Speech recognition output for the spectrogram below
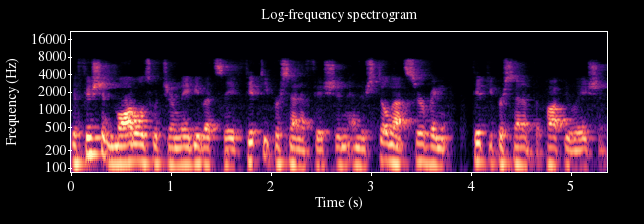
efficient models, which are maybe, let's say, 50% efficient, and they're still not serving 50% of the population.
